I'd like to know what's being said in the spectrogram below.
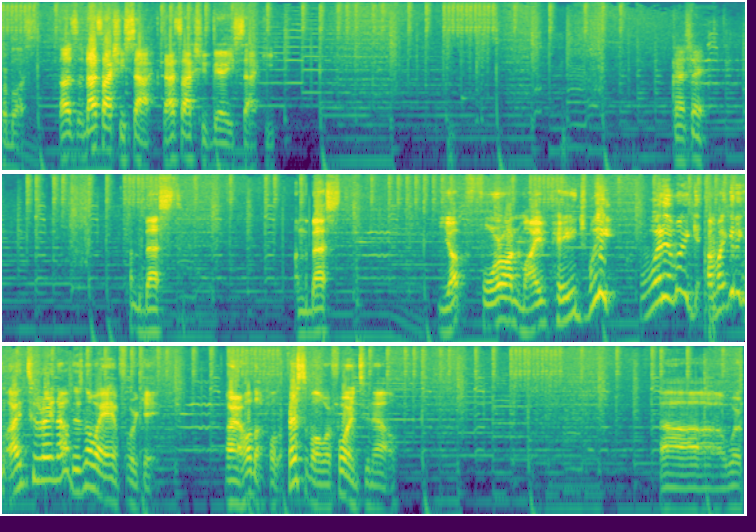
We're blessed. That's, that's actually sack. That's actually very sacky. Can I say? I'm the best. I'm the best. Yup, four on my page. Wait, what am I? Am I getting lied to right now? There's no way I have 4K. All right, hold up, hold up. First of all, we're four and two now. Uh, we're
